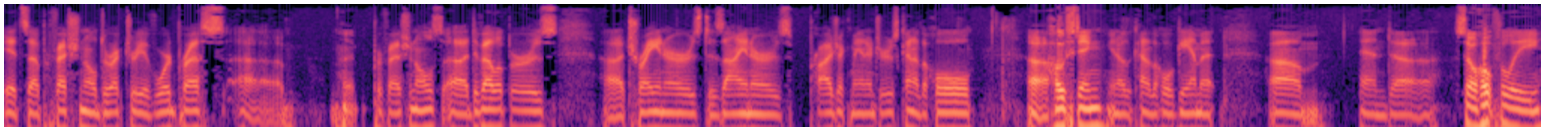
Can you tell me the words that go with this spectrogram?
It's a professional directory of WordPress uh, professionals, uh, developers, uh, trainers, designers, project managers, kind of the whole uh, hosting, you know, kind of the whole gamut. Um, and uh, so hopefully,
